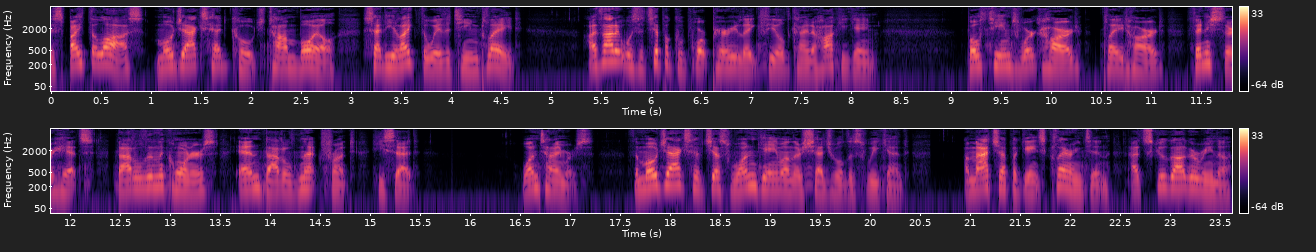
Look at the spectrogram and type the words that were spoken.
Despite the loss, Mojack's head coach Tom Boyle said he liked the way the team played. I thought it was a typical Port Perry Lakefield kind of hockey game. Both teams worked hard, played hard, finished their hits, battled in the corners, and battled net front, he said. One timers. The Mojacks have just one game on their schedule this weekend a matchup against Clarington at Scugog Arena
